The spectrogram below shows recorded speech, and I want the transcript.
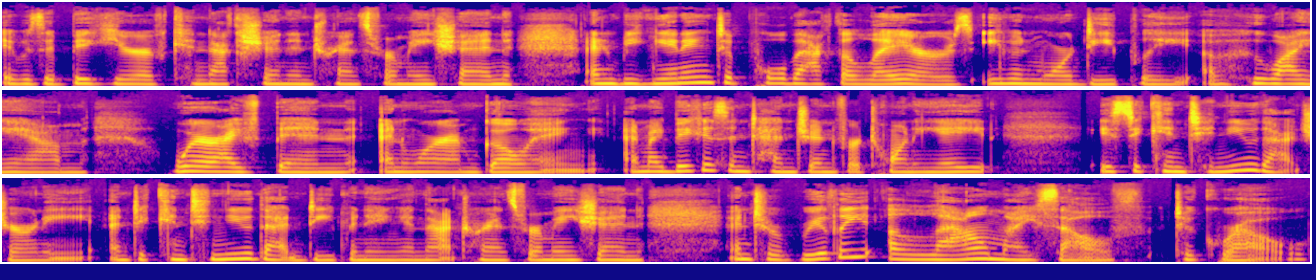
It was a big year of connection and transformation and beginning to pull back the layers even more deeply of who I am, where I've been, and where I'm going. And my biggest intention for 28 is to continue that journey and to continue that deepening and that transformation and to really allow myself to grow.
